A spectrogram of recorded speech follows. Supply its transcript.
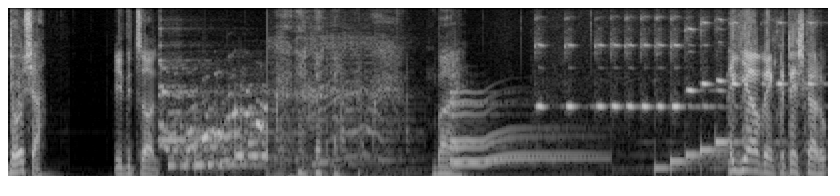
దోశ. ఇది చాలు. బాయ్. అయ్యా వెంకటేష్ గారు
